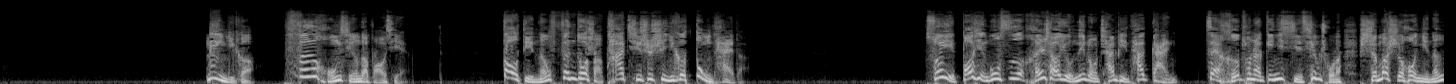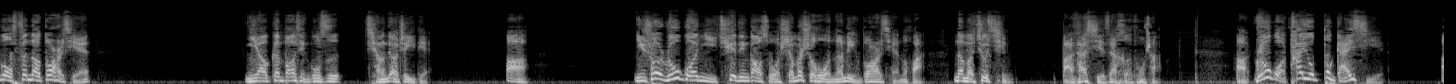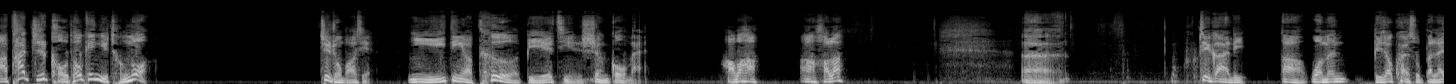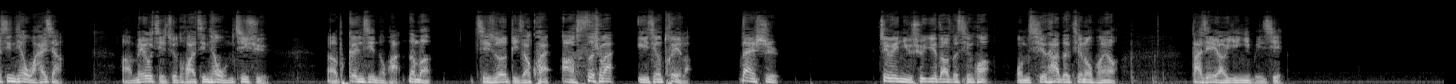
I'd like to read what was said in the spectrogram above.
另一个分红型的保险。到底能分多少？它其实是一个动态的，所以保险公司很少有那种产品，他敢在合同上给你写清楚了什么时候你能够分到多少钱。你要跟保险公司强调这一点，啊，你说如果你确定告诉我什么时候我能领多少钱的话，那么就请把它写在合同上，啊，如果他又不敢写，啊，他只口头给你承诺，这种保险你一定要特别谨慎购买，好不好？啊，好了，呃，这个案例啊，我们比较快速。本来今天我还想啊，没有解决的话，今天我们继续呃跟进的话，那么解决的比较快啊，四十万已经退了。但是这位女士遇到的情况，我们其他的听众朋友，大家也要引以为戒。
